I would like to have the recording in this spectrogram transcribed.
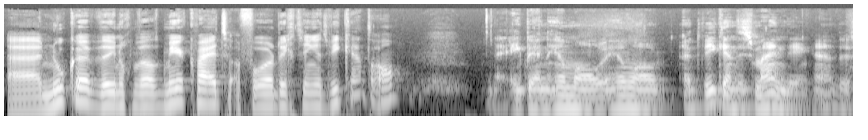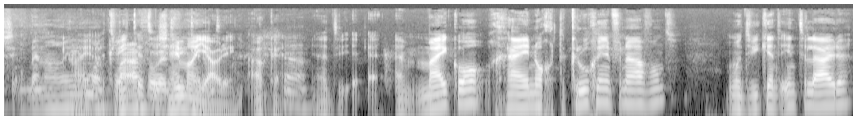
Uh, Noeke, wil je nog wat meer kwijt voor richting het weekend al? Nee, ik ben helemaal, helemaal... Het weekend is mijn ding, hè? Dus ik ben al helemaal Oh ja, het klaar weekend voor is helemaal weekend. jouw ding. Oké. Ja. Het- eh, eh, Michael, ga je nog de kroeg in vanavond? Om het weekend in te luiden?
